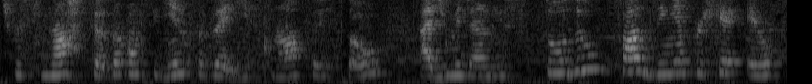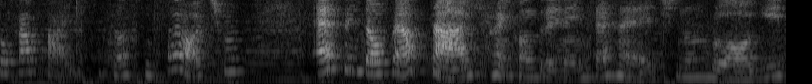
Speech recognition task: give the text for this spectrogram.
tipo assim, nossa, eu tô conseguindo fazer isso, nossa, eu estou admirando isso tudo sozinha porque eu sou capaz. Então, assim, foi ótimo. Essa então foi a tag que eu encontrei na internet, num blog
